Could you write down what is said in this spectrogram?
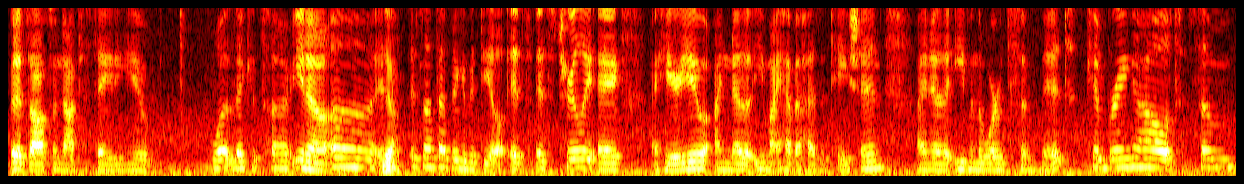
but it's also not to say to you, what like it's hard, you know, uh, it's, yeah. it's not that big of a deal. It's it's truly a I hear you. I know that you might have a hesitation. I know that even the word submit can bring out some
